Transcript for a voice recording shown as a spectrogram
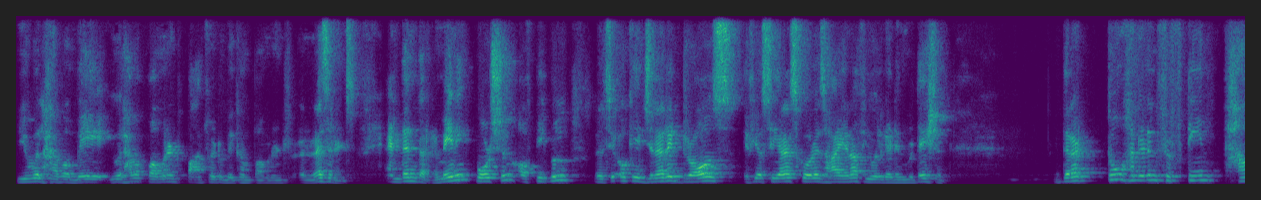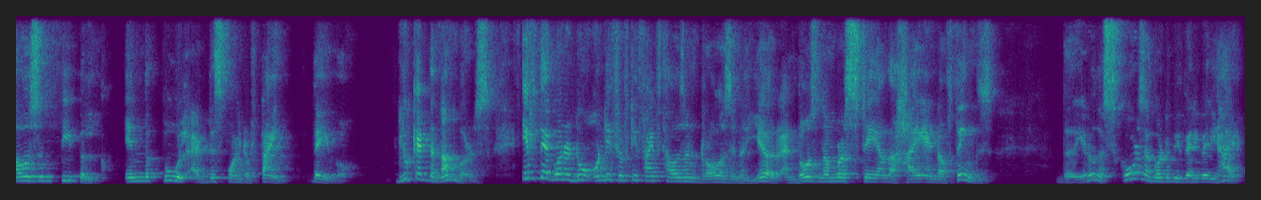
you will have a way, you will have a permanent pathway to become permanent residents. And then the remaining portion of people will say, okay, generic draws, if your CRS score is high enough, you will get invitation. There are 215,000 people in the pool at this point of time. There you go. Look at the numbers. If they're going to do only 55,000 draws in a year and those numbers stay on the high end of things, the you know the scores are going to be very very high.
